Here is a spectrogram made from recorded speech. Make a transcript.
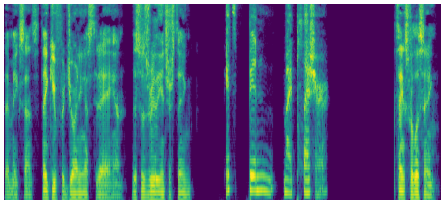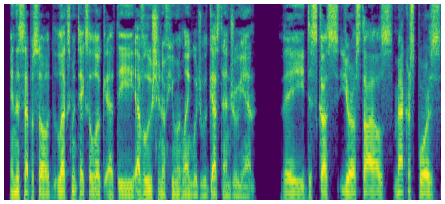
That makes sense. Thank you for joining us today, Anne. This was really interesting. It's been my pleasure. Thanks for listening. In this episode, Lexman takes a look at the evolution of human language with guest Ann Druyan. They discuss Urostyles, macrospores,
